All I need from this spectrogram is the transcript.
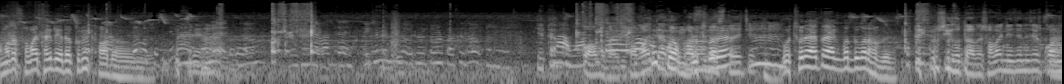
আমাদের সবাই থাকলে এরকমই খাওয়া দাওয়া হবে। এটা খুব কম হয়। সবাই তো এখন কর্মব্যস্ত হয়েছে। বছরে হয়তো একবার দুবার হবে। খুশি হতে হবে। সবাই নিজে নিজের কর্ম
